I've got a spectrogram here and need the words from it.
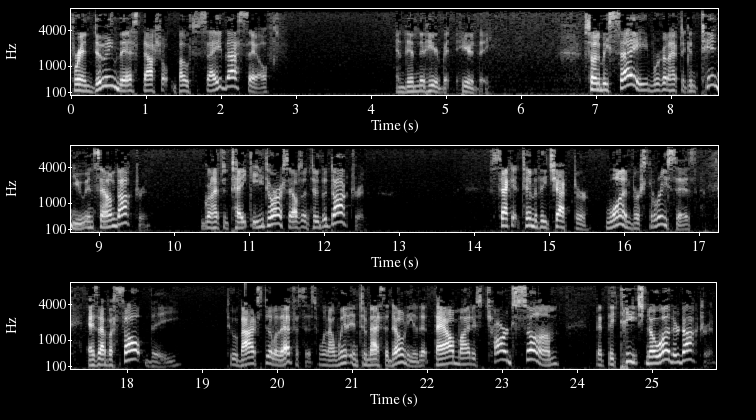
for in doing this thou shalt both save thyself and them that hear, hear thee. So to be saved, we're going to have to continue in sound doctrine. We're going to have to take heed to ourselves and to the doctrine. 2 Timothy chapter 1 verse 3 says, As I besought thee to abide still at Ephesus when I went into Macedonia, that thou mightest charge some that they teach no other doctrine.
